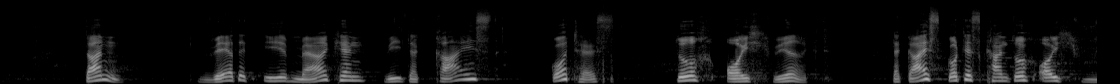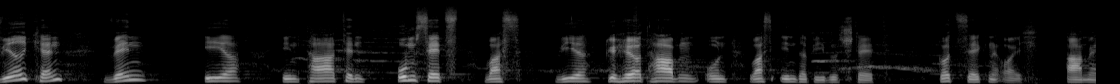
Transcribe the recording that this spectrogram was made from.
dann werdet ihr merken, wie der Geist Gottes durch euch wirkt. Der Geist Gottes kann durch euch wirken, wenn ihr in Taten umsetzt, was wir gehört haben und was in der Bibel steht. Gott segne euch. Amen.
